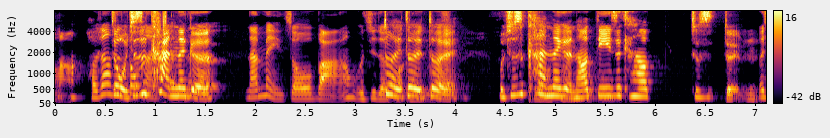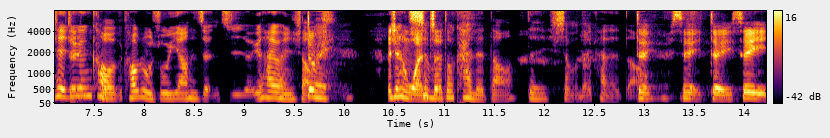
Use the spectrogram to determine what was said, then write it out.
吗？好像对，我就是看那个南美洲吧，我记得。对对对，我就是看那个，然后第一次看到就是对，而且就跟烤烤乳猪一样是整只的，因为它又很小，对，而且很完整，什么都看得到，对，什么都看得到，对，所以对，所以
